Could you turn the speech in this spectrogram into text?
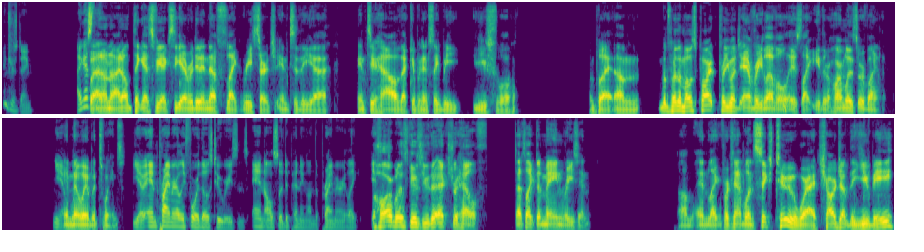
Interesting. I guess But I don't know. I don't think SVXC ever did enough like research into the uh into how that could potentially be useful. But um but for the most part, pretty much every level is like either harmless or violent. Yeah, and no in betweens. yeah, and primarily for those two reasons, and also depending on the primary like Harmless gives you the extra health. That's like the main reason. Um and like for example in 6-2 where I charge up the UB,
